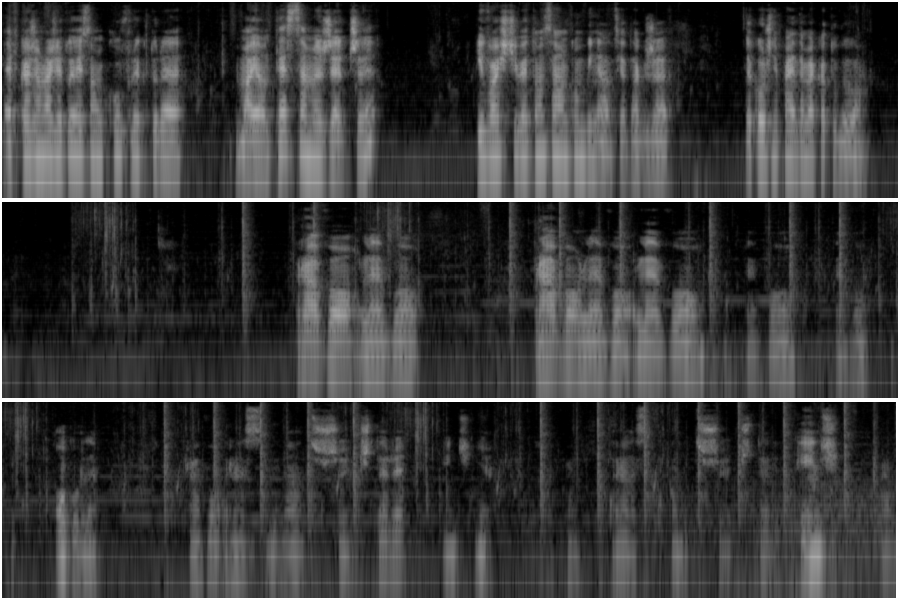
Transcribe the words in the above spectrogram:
E, w każdym razie tutaj są kufry, które mają te same rzeczy i właściwie tą samą kombinację, także tylko już nie pamiętam jaka tu była. Prawo, lewo, prawo, lewo, lewo, lewo, lewo. O kurde. Prawo, raz, dwa, trzy, cztery, pięć, nie. Raz, dwa, trzy, cztery, pięć. Prawo,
